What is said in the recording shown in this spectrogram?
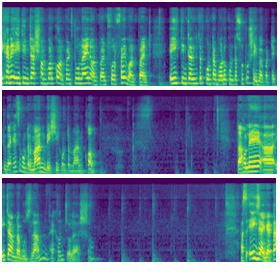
এখানে এই তিনটার সম্পর্ক one point two nine one point four five one point এই তিনটার ভিতর কোনটা বড়, কোনটা ছোট, সেই ব্যাপারটা একটু দেখাইছে, কোনটার মান বেশি, কোনটার মান কম। তাহলে এইটা আমরা বুঝলাম। এখন চলে আসো। আচ্ছা এই জায়গাটা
